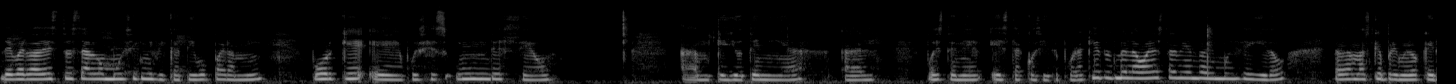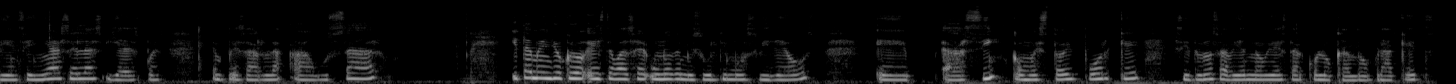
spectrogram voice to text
De verdad esto es algo muy significativo para mí porque eh, pues es un deseo que yo tenía al pues tener esta cosita por aquí. Entonces me la van a estar viendo ahí muy seguido. Nada más que primero quería enseñárselas y ya después empezarla a usar. Y también yo creo este va a ser uno de mis últimos videos eh, así como estoy porque si tú no sabías me voy a estar colocando brackets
